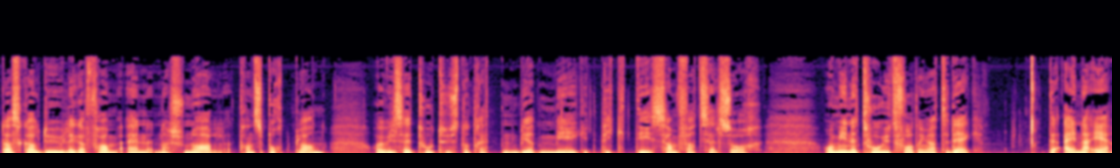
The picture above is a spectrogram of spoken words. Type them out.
Da skal du legge fram en nasjonal transportplan, og jeg vil si 2013 blir et meget viktig samferdselsår. Og mine to utfordringer til deg, det ene er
